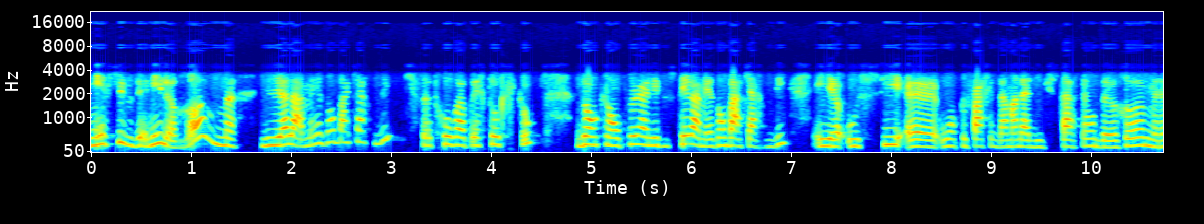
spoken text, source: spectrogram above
Mais si vous aimez le rhum, il y a la Maison Bacardi qui se trouve à Puerto Rico. Donc, on peut aller visiter la Maison Bacardi et aussi euh, où on peut faire évidemment la dégustation de rhum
